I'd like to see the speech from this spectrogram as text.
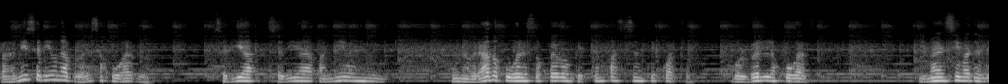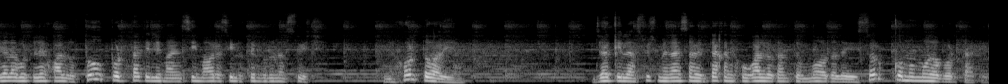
Para mí sería una proeza jugarlo. Sería, sería para mí un, un agrado jugar esos juegos aunque estén para 64. Volverlos a jugar. Y más encima tendría la oportunidad de jugarlos todos portátiles, más encima ahora sí los tengo en una Switch. Mejor todavía. Ya que la Switch me da esa ventaja de jugarlo tanto en modo televisor como en modo portátil.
